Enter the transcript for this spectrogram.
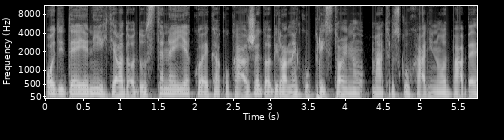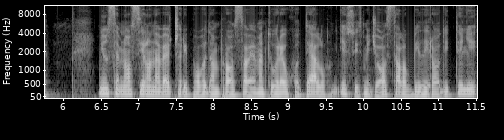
Od ideje nije htjela da odustane, iako je, kako kaže, dobila neku pristojnu matursku haljinu od babe. Nju sam nosila na večeri povodom proslave mature u hotelu, gdje su između ostalog bili roditelji,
